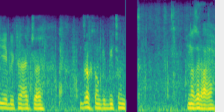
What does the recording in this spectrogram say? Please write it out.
ये भी ट्रैक जो है दरख्तों के बीचों नज़र आया।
